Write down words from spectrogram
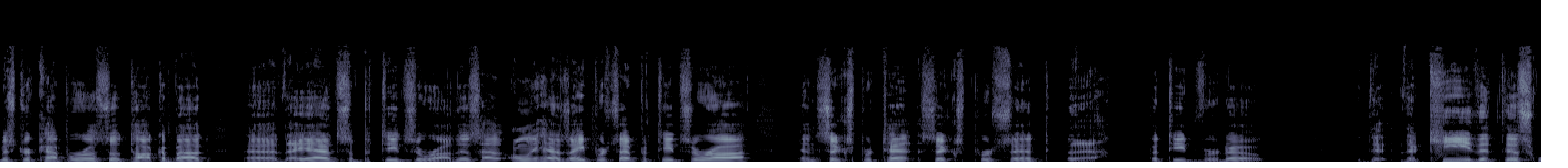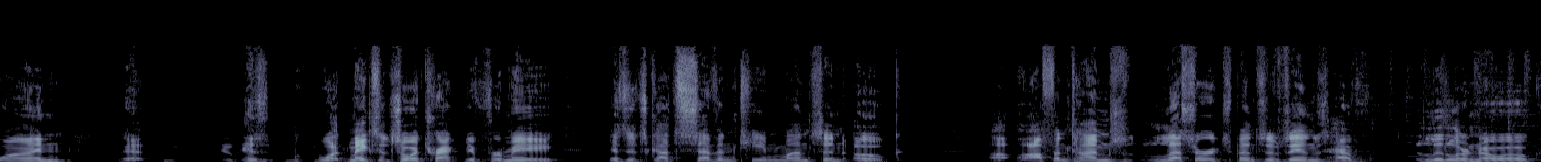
Mr. Caparoso talk about uh, they add some Petite Sirah. This ha- only has 8% Petite Sirah and 6%, 6% ugh, Petit Verdot. The, the key that this wine uh, is what makes it so attractive for me is it's got 17 months in oak. Oftentimes, lesser expensive Zins have little or no oak.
